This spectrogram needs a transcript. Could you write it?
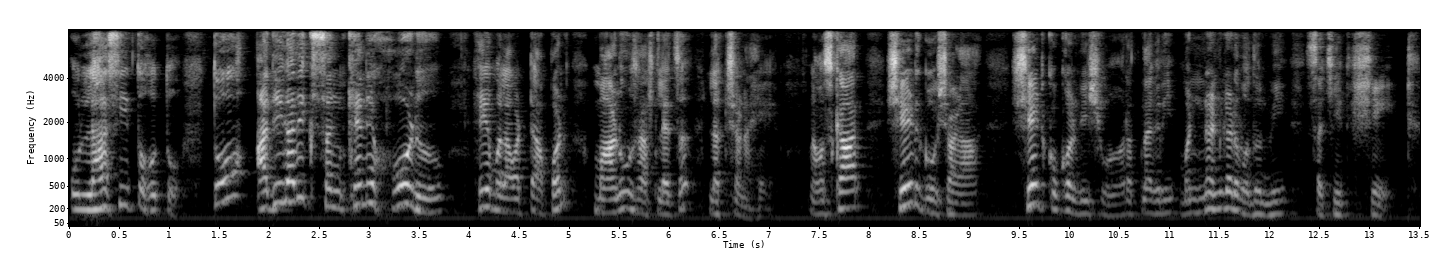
उल्हासित होतो. तो अधिकाधिक संख्येने होणं हे मला वाटतं आपण माणूस असल्याचं लक्षण आहे. नमस्कार शेठ गोशाळा शेठ कोकण विश्व रत्नागिरी मंडणगडमधून मी सचित शेठ.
